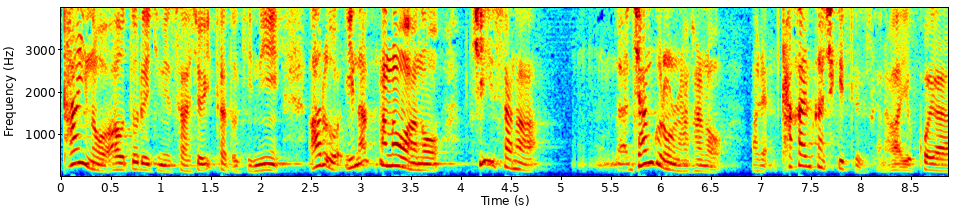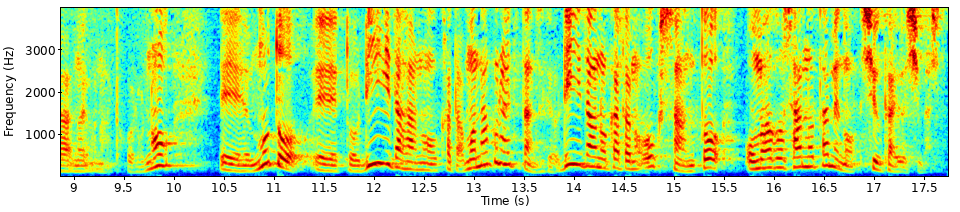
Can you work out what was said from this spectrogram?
タイのアウトリーチに最初行った時にある田舎のあの小さなジャングルの中のあれ高床式っていうんですかねああいう小屋のようなところのえー、元、えーと、リーダーの方もう亡くなってたんですけどリーダーの方の奥さんとお孫さんのための集会をしました。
